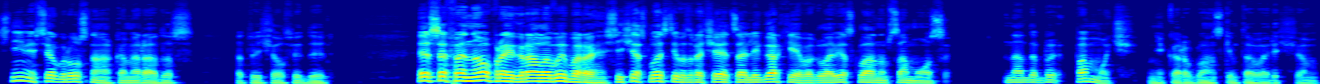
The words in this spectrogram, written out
«С ними все грустно, камерадос», — отвечал Фидель. СФНО проиграла выборы. Сейчас власти возвращается олигархия во главе с кланом Самосы. Надо бы помочь никарагуанским товарищам.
